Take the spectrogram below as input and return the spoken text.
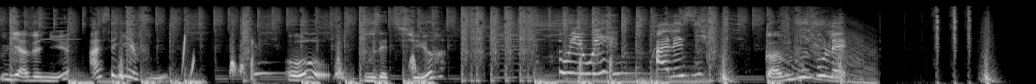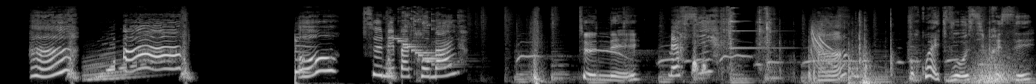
Bienvenue, asseyez-vous. Oh, vous êtes sûr? Oui, oui Allez-y. Comme vous voulez. Hein? Ah! Oh Ce n'est pas trop mal. Tenez. Merci. Hein? Pourquoi êtes-vous aussi pressé?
